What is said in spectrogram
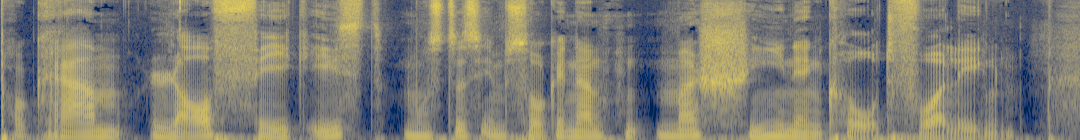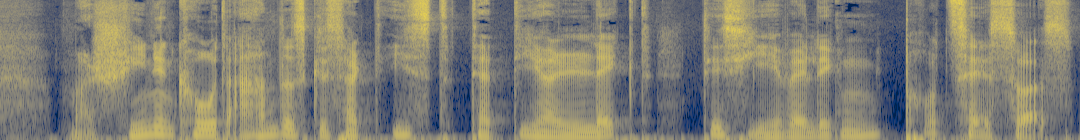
Programm lauffähig ist, muss das im sogenannten Maschinencode vorliegen. Maschinencode, anders gesagt, ist der Dialekt des jeweiligen Prozessors.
